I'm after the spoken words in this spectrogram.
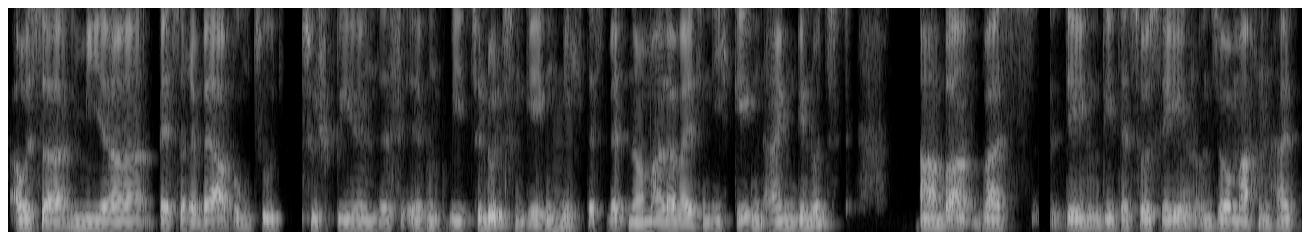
außer mir bessere Werbung zuzuspielen, das irgendwie zu nutzen gegen mhm. mich. Das wird normalerweise nicht gegen einen genutzt. Aber was denen, die das so sehen und so machen, halt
